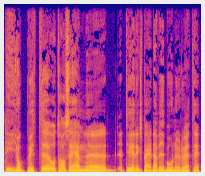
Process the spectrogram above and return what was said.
det är jobbigt eh, att ta sig hem eh, till Eriksberg där vi bor nu, du vet det,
